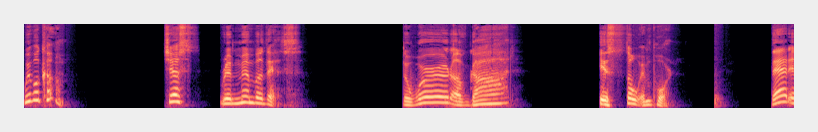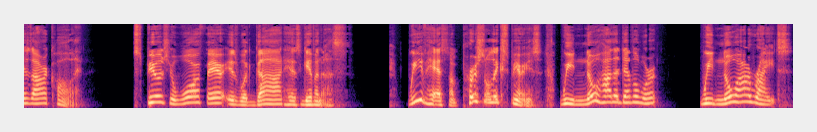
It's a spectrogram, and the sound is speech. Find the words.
We will come. Just remember this the Word of God is so important. That is our calling. Spiritual warfare is what God has given us. We've had some personal experience. We know how the devil works. We know our rights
